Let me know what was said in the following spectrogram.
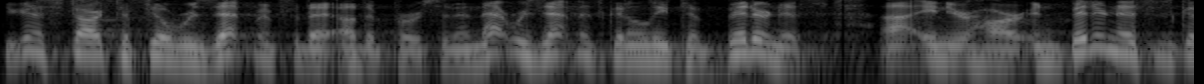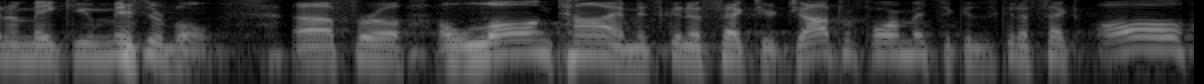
you're going to start to feel resentment for that other person. And that resentment is going to lead to bitterness uh, in your heart. And bitterness is going to make you miserable uh, for a, a, long time. It's going to affect your job performance because it's going to affect all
